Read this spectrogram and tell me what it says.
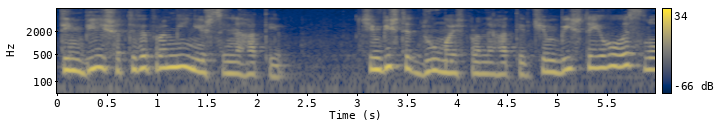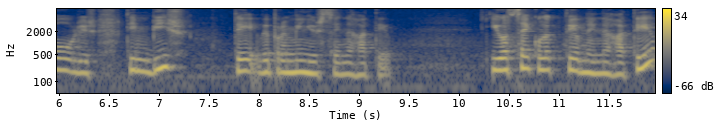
тим більше ти випромінюєш цей негатив. Чим більше ти думаєш про негатив, чим більше ти його висловлюєш, тим більше ти випромінюєш цей негатив. І оцей колективний негатив,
